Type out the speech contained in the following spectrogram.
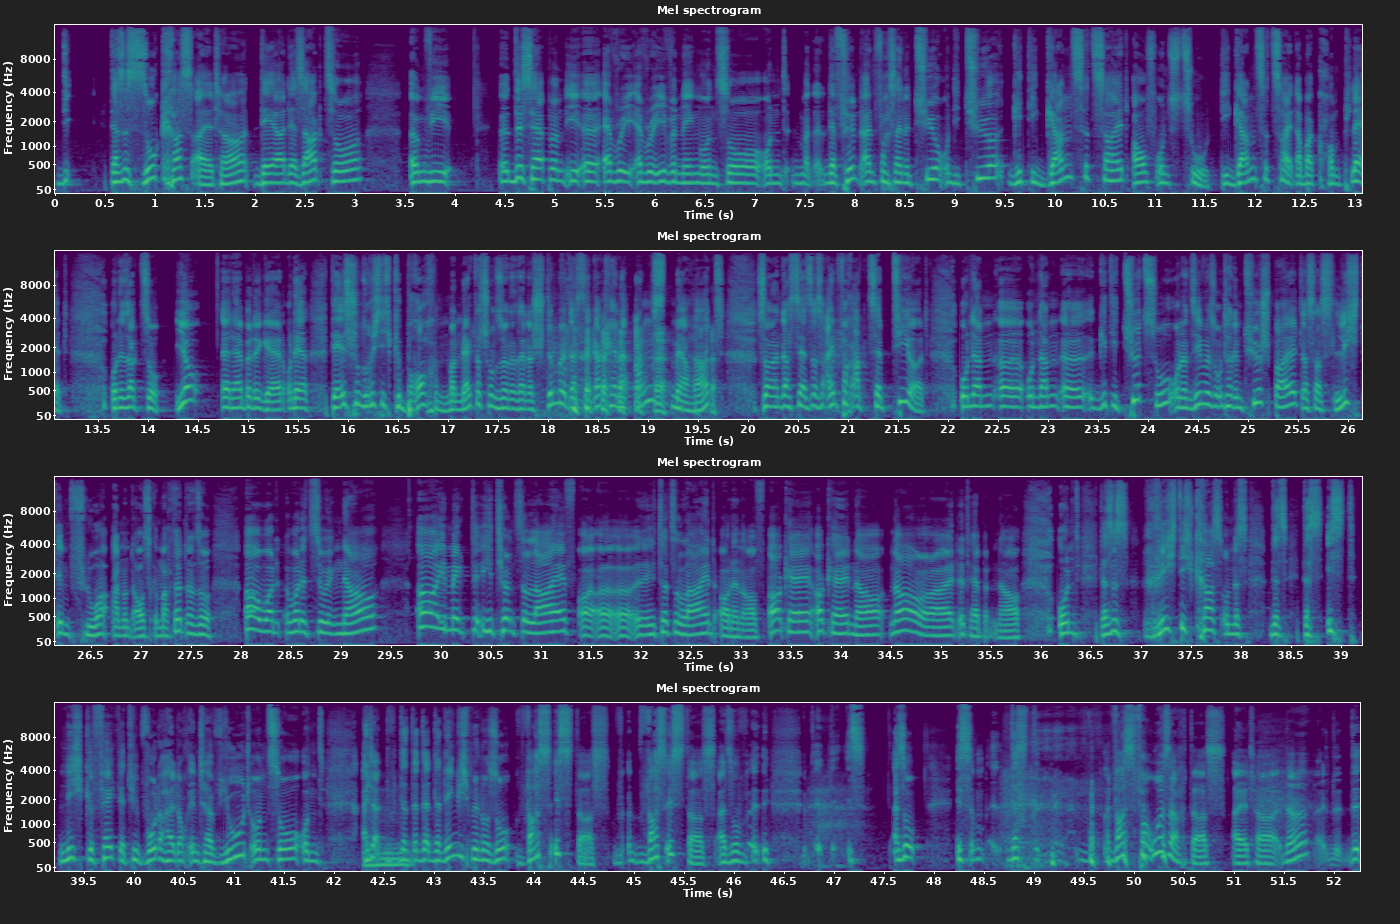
die, das ist so krass, Alter. Der, der sagt so irgendwie, this happened äh, every every evening und so und man, der filmt einfach seine Tür und die Tür geht die ganze Zeit auf uns zu, die ganze Zeit, aber komplett. Und er sagt so, yo, it happened again. Und er, der ist schon so richtig gebrochen. Man merkt das schon so in seiner Stimme, dass er gar keine Angst mehr hat, sondern dass er das einfach akzeptiert. Und dann, äh, und dann äh, geht die Tür zu und dann sehen wir so unter dem Türspalt, dass das Licht im Flur an und ausgemacht hat. Und dann so, oh, what, what it's doing now? Oh, he make the, he turns the light, uh, uh, uh, he turns the light on and off. Okay, okay, now, now, alright, it happened now. Und das ist richtig krass und das, das, das ist nicht gefaked. Der Typ wurde halt auch interviewt und so und Alter, da, da, da denke ich mir nur so, was ist das? Was ist das? Also, äh, ist, also, ist, das, was verursacht das, Alter? Ne?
